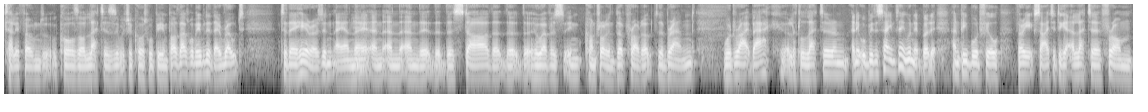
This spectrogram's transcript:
telephone calls or letters, which of course would be impossible. That's what people did. They wrote to their heroes, didn't they? And yeah. they and and and the the, the star, the, the, the whoever's in controlling the product, the brand, would write back a little letter, and, and it would be the same thing, wouldn't it? But and people would feel very excited to get a letter from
